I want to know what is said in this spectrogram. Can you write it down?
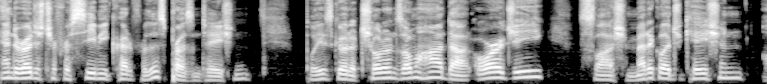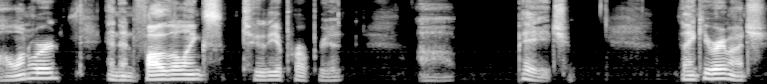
and to register for CME credit for this presentation, please go to children'somaha.org slash medical education, all one word, and then follow the links to the appropriate uh, page. Thank you very much,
